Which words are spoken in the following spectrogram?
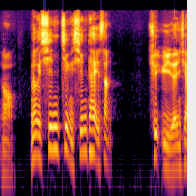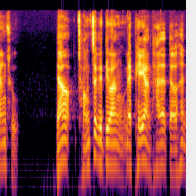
哦，那个心境、心态上。去与人相处，然后从这个地方来培养他的德行，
